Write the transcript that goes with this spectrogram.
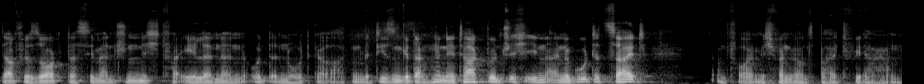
dafür sorgt, dass die Menschen nicht verelenden und in Not geraten. Mit diesen Gedanken in den Tag wünsche ich Ihnen eine gute Zeit und freue mich, wenn wir uns bald wieder hören.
